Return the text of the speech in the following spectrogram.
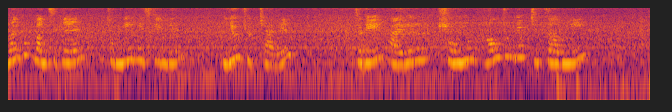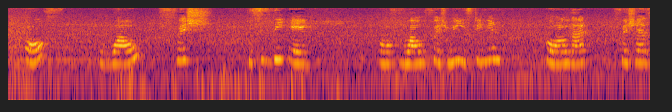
Welcome once again to Mee East Indian YouTube channel. Today I will show you how to make chitavni of Waw fish. This is the egg of Waw fish. We East Indian call that fish as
